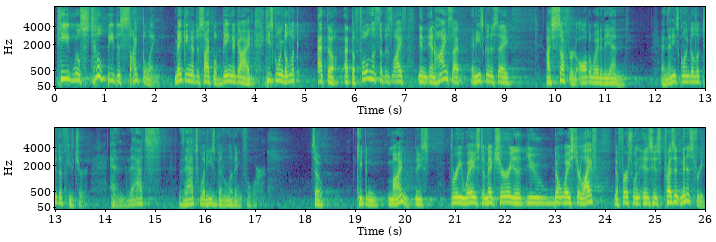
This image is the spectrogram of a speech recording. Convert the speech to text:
he will still be discipling, making a disciple, being a guide. He's going to look at the, at the fullness of his life in, in hindsight, and he's going to say, I suffered all the way to the end. And then he's going to look to the future. And that's, that's what he's been living for. So keep in mind these three ways to make sure that you don't waste your life. The first one is his present ministry.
